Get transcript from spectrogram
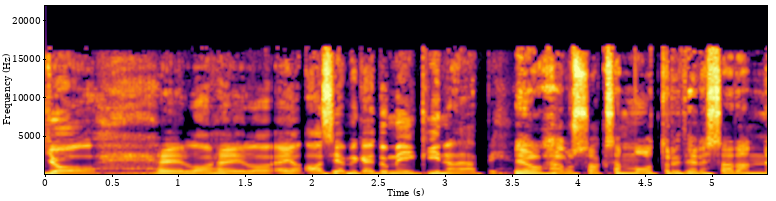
Joo, heilo, heilo. Ei asia, mikä ei tule ikinä läpi. Joo, hän halusi Saksan moottoriteille sadan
